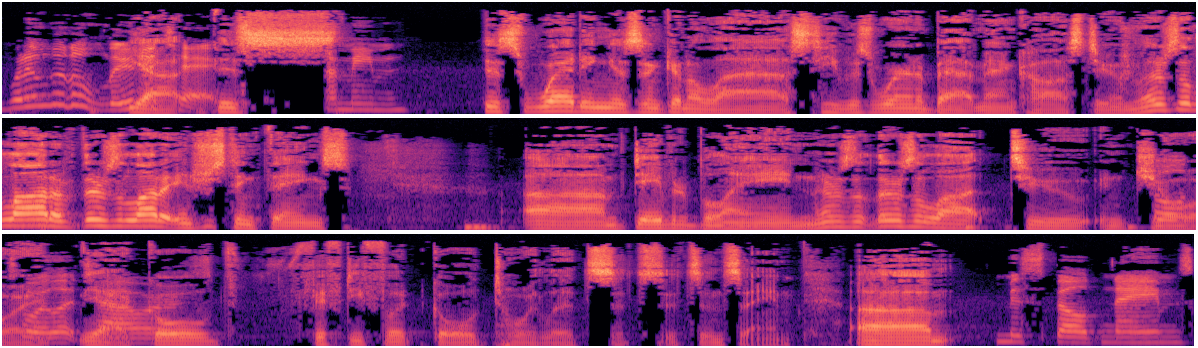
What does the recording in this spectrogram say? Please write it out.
what a little lunatic. yeah this I mean, this wedding isn't going to last. He was wearing a Batman costume. There's a lot of there's a lot of interesting things. Um, David Blaine. There's a, there's a lot to enjoy. toilet yeah, towers. gold. 50 foot gold toilets. It's it's insane. Um, misspelled names.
